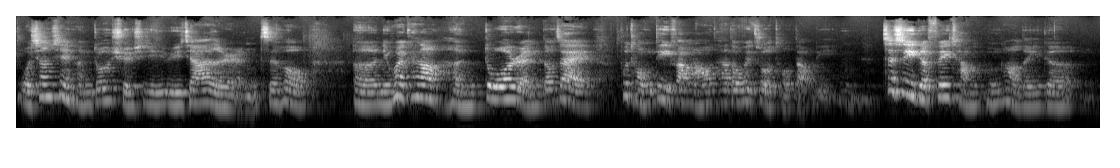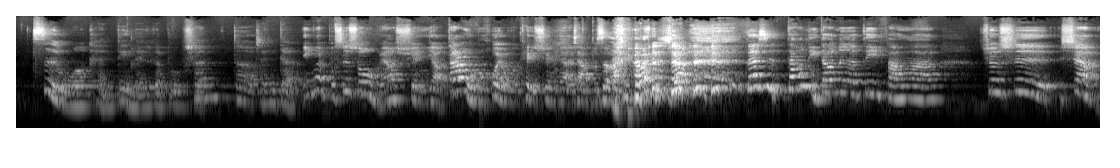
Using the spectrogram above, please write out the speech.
我相信很多学习瑜伽的人之后，呃，你会看到很多人都在不同地方，然后他都会做投倒立。这是一个非常很好的一个自我肯定的一个部分，真的，真的。因为不是说我们要炫耀，当然我们会，我们可以炫耀一下，不是啦，开玩笑。但是当你到那个地方啊，就是像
